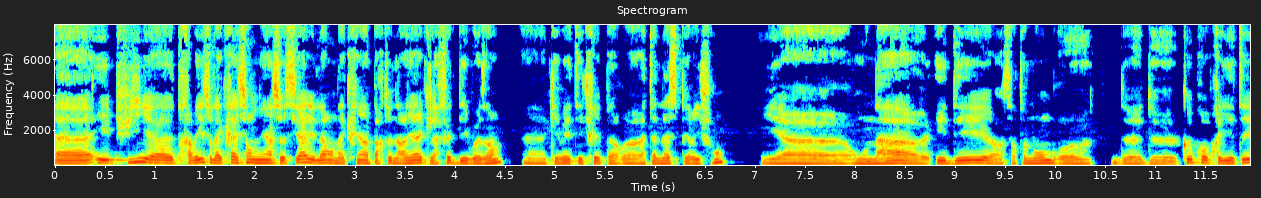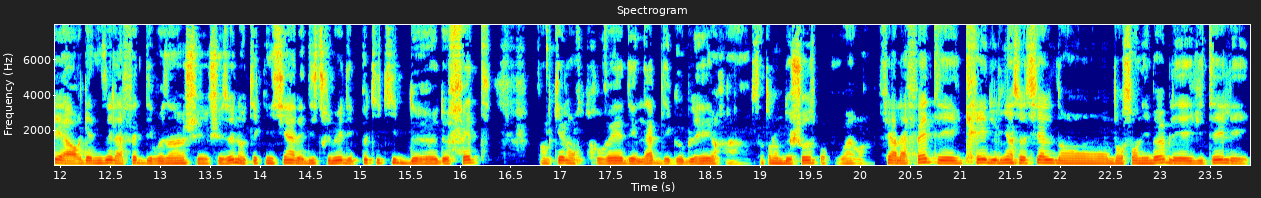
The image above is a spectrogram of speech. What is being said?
Euh, et puis euh, travailler sur la création de liens sociaux. Et là, on a créé un partenariat avec la Fête des voisins, euh, qui avait été créé par Athanas Périfon. Et on a aidé un certain nombre de, de, copropriétés à organiser la fête des voisins chez, chez eux. Nos techniciens allaient distribuer des petits kits de, de fête dans lesquels on retrouvait des nappes, des gobelets, enfin un certain nombre de choses pour pouvoir faire la fête et créer du lien social dans, dans son immeuble et éviter les,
